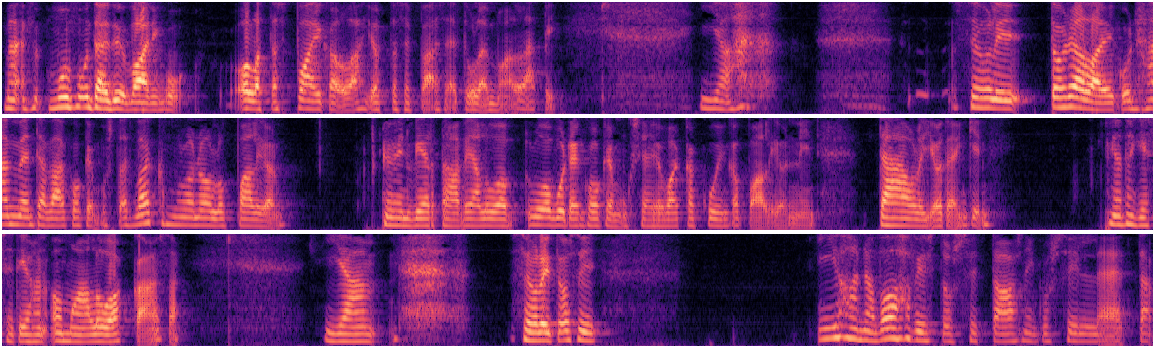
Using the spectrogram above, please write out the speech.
mä, mun, mun täytyy vaan niin kuin olla tässä paikalla, jotta se pääsee tulemaan läpi. Ja se oli todella niin kuin hämmentävää kokemusta, että vaikka mulla on ollut paljon hyvin virtaavia luovuuden kokemuksia jo vaikka kuinka paljon, niin tämä oli jotenkin, jotenkin sitten ihan omaa luokkaansa. Ja se oli tosi ihana vahvistus sitten taas niin kuin silleen, että,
